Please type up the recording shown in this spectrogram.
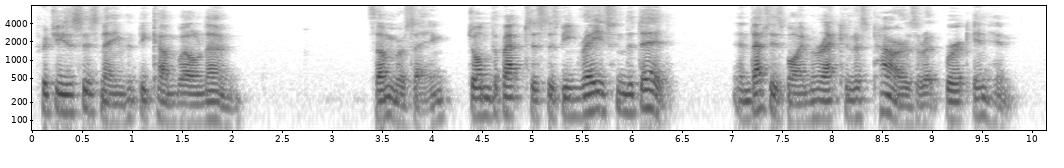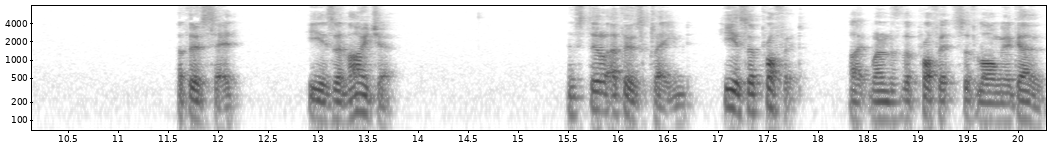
for Jesus' name had become well known. Some were saying, John the Baptist has been raised from the dead, and that is why miraculous powers are at work in him. Others said, he is Elijah. And still others claimed, he is a prophet, like one of the prophets of long ago.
